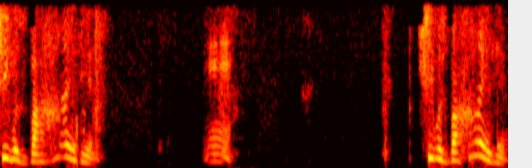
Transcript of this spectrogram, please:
She was behind him. Mm. She was behind him.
